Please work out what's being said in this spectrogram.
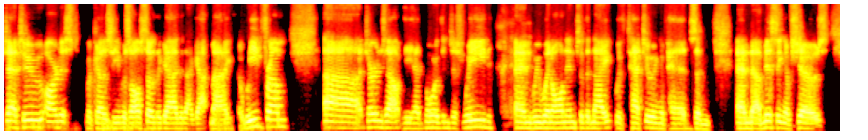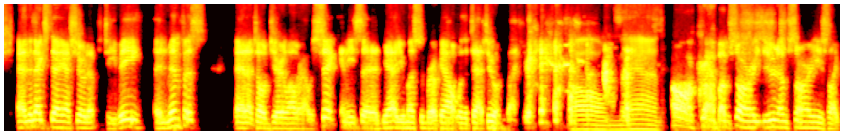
tattoo artist because he was also the guy that I got my weed from. Uh, turns out he had more than just weed, and we went on into the night with tattooing of heads and and uh, missing of shows. And the next day, I showed up to TV in Memphis. And I told Jerry Lawler I was sick, and he said, "Yeah, you must have broke out with a tattoo on the back of your head." Oh man. oh crap! I'm sorry, dude. I'm sorry. He's like,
